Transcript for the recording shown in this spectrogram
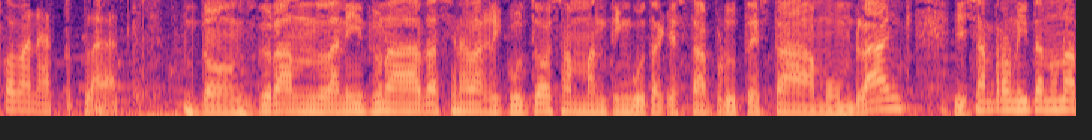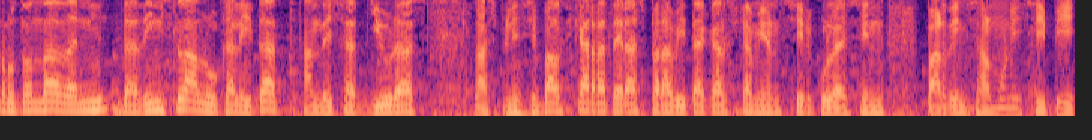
com ha anat tot plegat? Doncs durant la nit una decena d'agricultors han mantingut aquesta protesta a Montblanc i s'han reunit en una rotonda de, de dins la localitat. Han deixat lliures les principals carreteres per evitar que els camions circulessin per dins el municipi.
